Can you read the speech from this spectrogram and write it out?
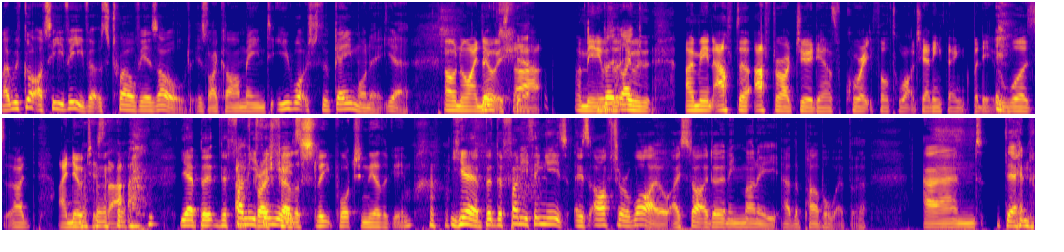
Like we've got a TV that was 12 years old. Is like our main. T- you watched the game on it, yeah? Oh no, I noticed yeah. that. I mean, it was, like- it was. I mean, after after our journey, I was grateful to watch anything, but it, was. I, I noticed that. Yeah, but the funny After I thing fell is, asleep watching the other game. Yeah, but the funny thing is, is after a while, I started earning money at the pub or whatever, and then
